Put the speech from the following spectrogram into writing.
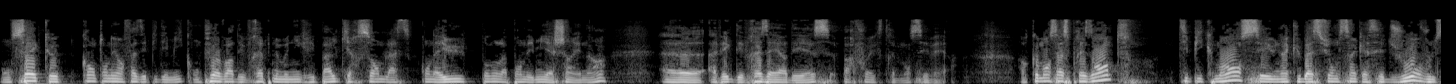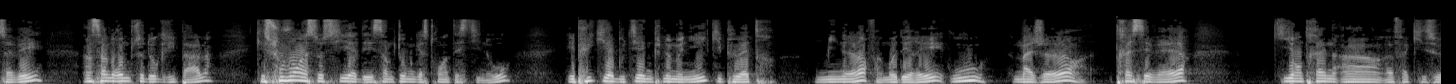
On sait que quand on est en phase épidémique, on peut avoir des vraies pneumonies grippales qui ressemblent à ce qu'on a eu pendant la pandémie H1N1, avec des vrais ARDS parfois extrêmement sévères. Alors comment ça se présente? Typiquement, c'est une incubation de 5 à 7 jours, vous le savez, un syndrome pseudo-grippal, qui est souvent associé à des symptômes gastro-intestinaux, et puis qui aboutit à une pneumonie qui peut être mineure, enfin modérée, ou majeure, très sévère, qui entraîne un, enfin qui se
